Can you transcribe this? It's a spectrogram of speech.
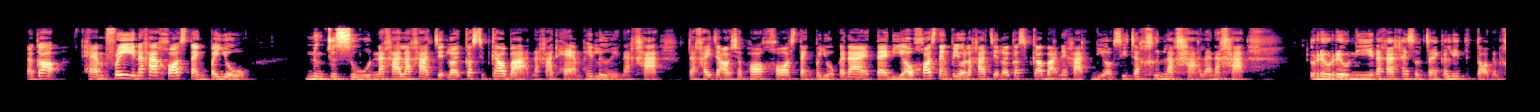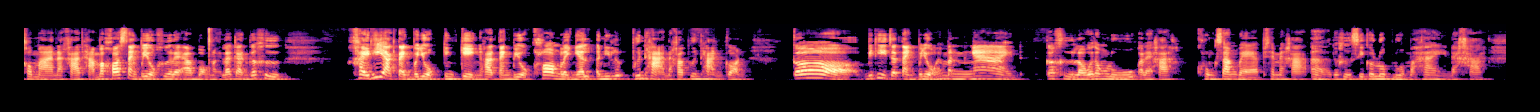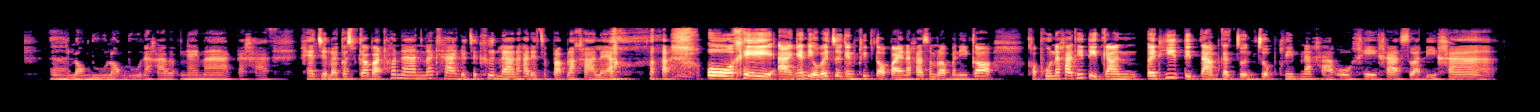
แล้วก็แถมฟรีนะคะคอร์สแต่งประโยค1.0 นะคะ ราคา 799 บาทนะคะ แถมให้เลยนะคะ แต่ใครจะเอาเฉพาะคอร์สแต่งประโยคก็ได้ แต่เดี๋ยวคอร์สแต่งประโยคราคา 799 บาทเนี่ยค่ะ เดี๋ยวซี่จะขึ้นราคาแล้วนะคะ เร็วๆนี้นะคะ ใครสนใจก็รีบติดต่อกันเข้ามานะคะ ถามว่าคอร์สแต่งประโยคคืออะไรอะบอกหน่อยแล้วกันก็คือ ใครที่อยากแต่งประโยคเก่งๆค่ะแต่งประโยคคล่องอะไรเงี้ยอันนี้พื้นฐานนะคะ พื้นฐานก่อน ก็วิธีจะแต่งประโยคให้มันง่าย ก็คือเราก็ต้องรู้อะไรคะโครงสร้างแวบใช่ไหมคะเออก็คือซีก็รวบรวมมาให้นะคะเออลองดูลองดูนะคะ แบบง่ายมากนะคะ แค่ 799 บาทเท่านั้นนะคะ เดี๋ยวจะขึ้นแล้วนะคะ เดี๋ยวจะปรับราคาแล้ว โอเค อะงั้นเดี๋ยวไว้เจอกันคลิปต่อไปนะคะสำหรับวันนี้ก็ขอบคุณนะคะที่ติดกันเอ้ยที่ติดตามกันจนจบคลิปนะคะ โอเคค่ะ สวัสดีค่ะ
